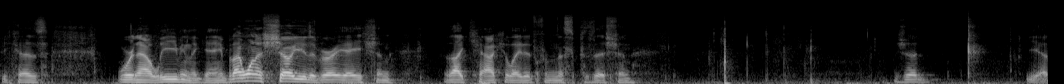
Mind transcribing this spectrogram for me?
because we're now leaving the game. But I want to show you the variation that I calculated from this position. Je, yeah.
